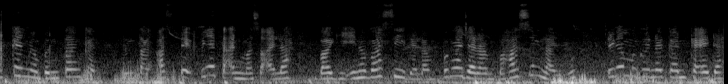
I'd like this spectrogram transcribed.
akan membentangkan tentang aspek penyataan masalah bagi inovasi dalam pengajaran bahasa Melayu dengan menggunakan kaedah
